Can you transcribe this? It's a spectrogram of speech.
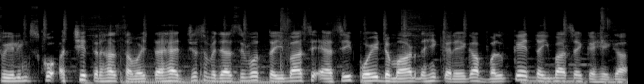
फीलिंग्स को अच्छी तरह समझता है, जिस वजह से वो तैयबा से ऐसी कोई डिमांड नहीं करेगा, बल्कि तैयबा से कहेगा,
